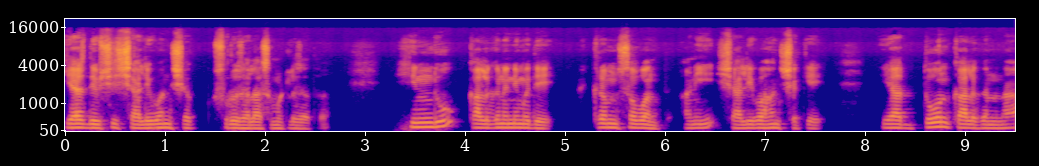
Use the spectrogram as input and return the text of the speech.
याच दिवशी शालिवन शक सुरू झाला असं म्हटलं जातं. हिंदू कालगणनेमध्ये विक्रम संवंत आणि शालिवाहन शके या दोन कालगणना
